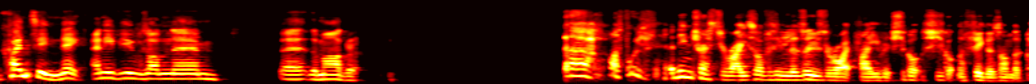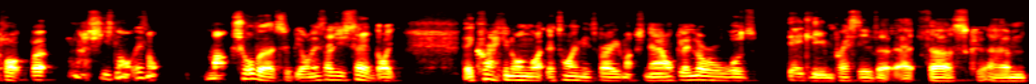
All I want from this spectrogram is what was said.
Quentin, Nick, any views on um, uh, the Margaret? Uh, I thought it was an interesting race. Obviously, Lezoo's the right favourite. She got she's got the figures on the clock, but she's not. There's not much of her to be honest. As you said, like they're cracking on. Like the time is very much now. Glen Laurel was deadly impressive at, at Thirsk. Um,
